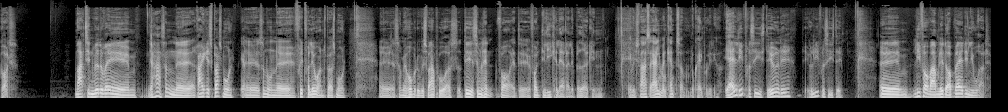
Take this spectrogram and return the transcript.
godt. Martin, ved du hvad, jeg har sådan en øh, række spørgsmål, ja. øh, sådan nogle øh, frit fra leveren spørgsmål, øh, som jeg håber, du vil svare på også. Det er simpelthen for, at øh, folk de lige kan lære dig lidt bedre at kende. Jeg vil svare så ærligt, man kan som lokalpolitiker. Ja, lige præcis. Det er jo det. Det er jo lige præcis det. Øh, lige for at varme lidt op, hvad er din livret?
